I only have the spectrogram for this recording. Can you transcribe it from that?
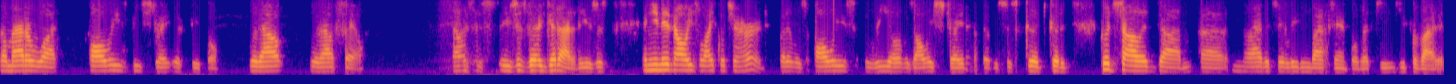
no matter what. Always be straight with people, without without fail. That was just, he was just very good at it. He was just, and you didn't always like what you heard, but it was always real. It was always straight up. It was just good, good, good, solid. Um, uh, I would say leading by example that he, he provided.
